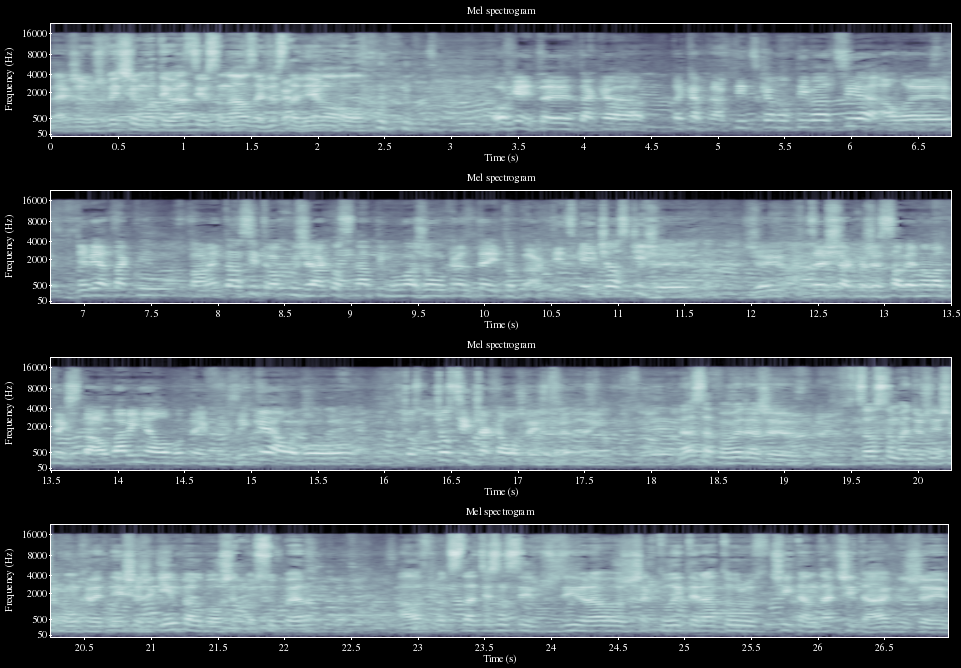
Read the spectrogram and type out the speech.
Takže už väčšiu motiváciu som naozaj dostať nemohol. OK, to je taká, taká praktická motivácia, ale deviataku, pamätá si trochu, že ako si nad tým uvažoval okrem tejto praktickej časti, že, že chceš akože sa venovať tej stavbarine alebo tej fyzike, alebo čo, čo si čakalo tej strednej? Dá sa povedať, že chcel som mať už niečo konkrétnejšie, že Gimpel bol všetko super, ale v podstate som si vždy vravil, že však tú literatúru čítam tak či tak, že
